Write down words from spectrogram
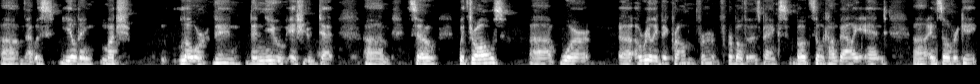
um, that was yielding much lower than the new issued debt. Um, so withdrawals uh, were uh, a really big problem for, for both of those banks, both Silicon Valley and uh, and Silvergate.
